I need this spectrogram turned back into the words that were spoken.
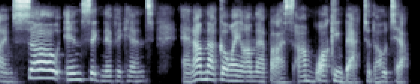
I'm so insignificant and I'm not going on that bus. I'm walking back to the hotel.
